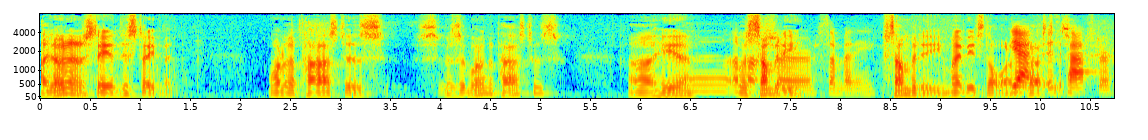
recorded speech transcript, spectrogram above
I don't understand this statement. One of the pastors, was it one of the pastors uh, here? uh, I'm Well, somebody- sure. Somebody. Somebody, maybe it's not one Yes, of the pastors. Yeah, it's a pastor.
